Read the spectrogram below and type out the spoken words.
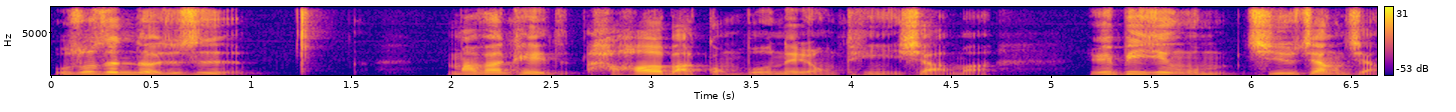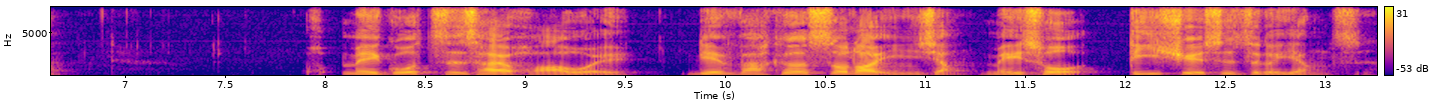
我说：“真的，就是 麻烦可以好好的把广播内容听一下嘛，因为毕竟我们其实这样讲，美国制裁华为，联发科受到影响，没错，的确是这个样子。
